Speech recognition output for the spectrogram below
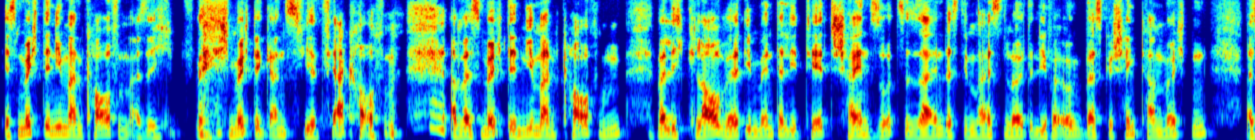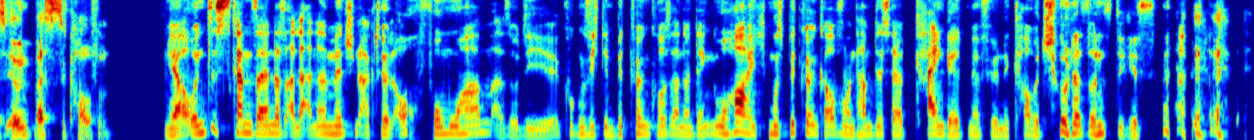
es möchte niemand kaufen. Also ich, ich möchte ganz viel verkaufen, aber es möchte niemand kaufen, weil ich glaube, die Mentalität scheint so zu sein, dass die meisten Leute lieber irgendwas geschenkt haben möchten, als irgendwas zu kaufen. Ja, und es kann sein, dass alle anderen Menschen aktuell auch FOMO haben. Also die gucken sich den Bitcoin-Kurs an und denken, oha, ich muss Bitcoin kaufen und haben deshalb kein Geld mehr für eine Couch oder sonstiges.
